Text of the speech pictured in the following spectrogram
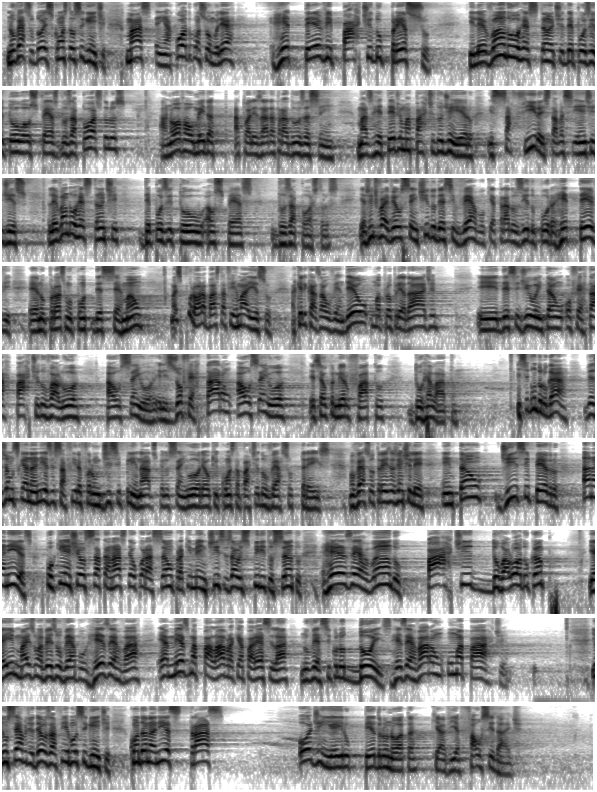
No verso 2 consta o seguinte: Mas, em acordo com a sua mulher, reteve parte do preço, e levando o restante, depositou aos pés dos apóstolos a nova Almeida atualizada traduz assim: Mas reteve uma parte do dinheiro, e Safira estava ciente disso. Levando o restante, depositou aos pés dos apóstolos. E a gente vai ver o sentido desse verbo que é traduzido por reteve é, no próximo ponto desse sermão, mas por hora basta afirmar isso. Aquele casal vendeu uma propriedade e decidiu então ofertar parte do valor ao Senhor. Eles ofertaram ao Senhor esse é o primeiro fato do relato. Em segundo lugar, vejamos que Ananias e Safira foram disciplinados pelo Senhor, é o que consta a partir do verso 3. No verso 3 a gente lê: Então disse Pedro, Ananias, por que encheu Satanás teu coração para que mentisses ao Espírito Santo, reservando parte do valor do campo? E aí, mais uma vez, o verbo reservar é a mesma palavra que aparece lá no versículo 2. Reservaram uma parte. E um servo de Deus afirma o seguinte: quando Ananias traz o dinheiro, Pedro nota que havia falsidade.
